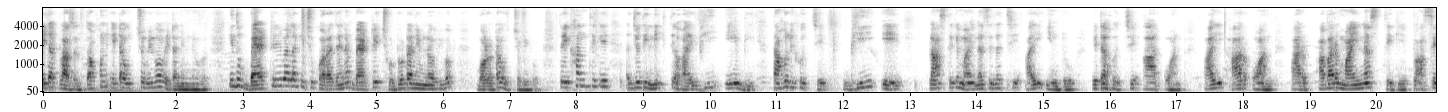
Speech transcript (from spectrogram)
এটা প্লাস হতো। তখন এটা উচ্চ বিভব, এটা নিম্ন বিভব। কিন্তু ব্যাটারির বেলা কিছু করা যায় না। ব্যাটারির ছোটটা নিম্ন বিভব, বড়টা উচ্চ বিভব। তো এখান থেকে যদি লিখতে হয় ভি এ বি তাহলে হচ্ছে ভি এ প্লাস থেকে মাইনাসে যাচ্ছি আই ইন্টু এটা হচ্ছে R one I R one R আবার মাইনাস থেকে প্লাসে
